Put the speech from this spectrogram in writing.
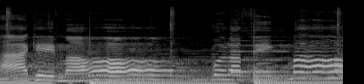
I gave my all, but I think my all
